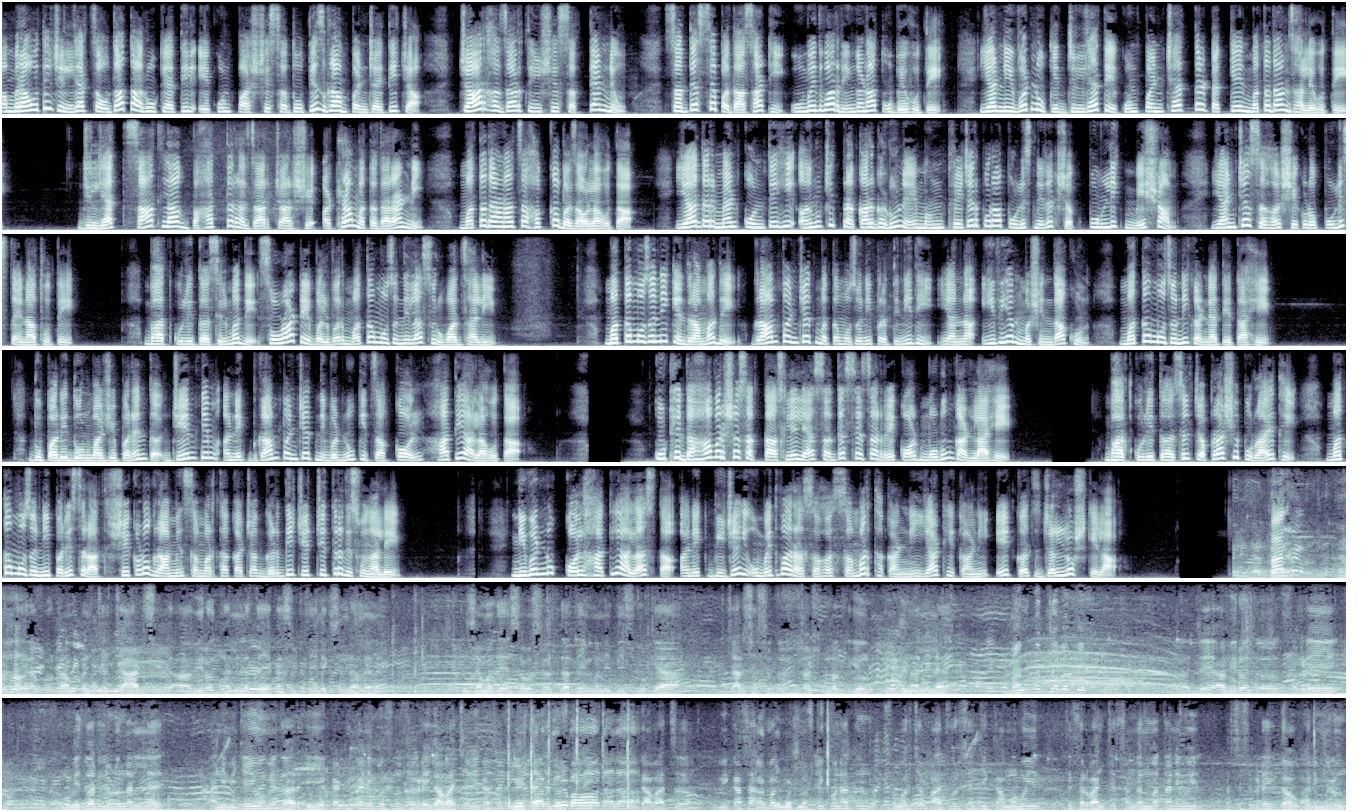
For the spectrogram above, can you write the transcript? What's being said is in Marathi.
अमरावती जिल्ह्यात चौदा तालुक्यातील एकूण पाचशे सदोतीस ग्रामपंचायतीच्या चार हजार तीनशे सत्त्याण्णव सदस्यपदासाठी उमेदवार रिंगणात उभे होते. या निवडणुकीत जिल्ह्यात एकूण पंच्याहत्तर टक्के मतदान झाले होते. जिल्ह्यात सात लाख बहात्तर हजार चारशे अठरा मतदारांनी मतदानाचा हक्क बजावला होता. या दरम्यान कोणतेही अनुचित प्रकार घडू नये म्हणून फ्रेजरपुरा पोलीस निरीक्षक पुंडलिक मेश्राम यांच्यासह शेकडो पोलीस तैनात होते. भातकुली तहसीलमध्ये सोळा टेबलवर मतमोजणीला सुरुवात झाली. मतमोजणी केंद्रामध्ये ग्रामपंचायत मतमोजणी प्रतिनिधी यांना ईव्हीएम मशीन दाखवून मतमोजणी करण्यात येत आहे. दुपारी दोन वाजेपर्यंत जेमतेम अनेक ग्रामपंचायत निवडणुकीचा कॉल हाती आला होता. कुठे दहा वर्ष सत्ता असलेल्या सदस्याचा रेकॉर्ड मोडून काढला आहे. भातकुली तहसील चपराशीपुरा येथे मतमोजणी परिसरात शेकडो ग्रामीण समर्थकाच्या गर्दीचे चित्र दिसून आले. निवडणूक कॉल हाती आला असता अनेक विजयी उमेदवारासह समर्थकांनी या ठिकाणी एकच जल्लोष केला. आज ग्रामपंचायतच्या आठ सीट विरोध झालेला तर एका सीटचं इलेक्शन झालेलं आहे. त्याच्यामध्ये सौ श्रद्धाताई मनीष देशमुख या चारशे सदुसष्ट मत घेऊन निवडून आलेल्या आहे अ, जे अविरोध सगळे उमेदवार निवडून आलेले आहेत आणि विजयी उमेदवार हे एका ठिकाणी बसून सगळे गावाच्या दृष्टीने गावाचं विकासात्मक दृष्टिकोनातून समोरच्या पाच वर्षात जी कामं होईल ते सर्वांच्या संगनमताने होईल असे सगळे गावकरी मिळून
